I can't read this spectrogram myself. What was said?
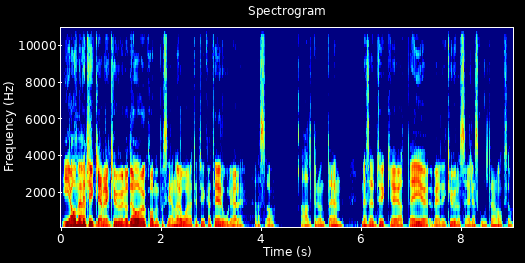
Ja, men det tycker jag är kul och det har väl kommit på senare år att jag tycker att det är roligare. Alltså allt runt den. Men sen tycker jag ju att det är ju väldigt kul att sälja skotrarna också.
